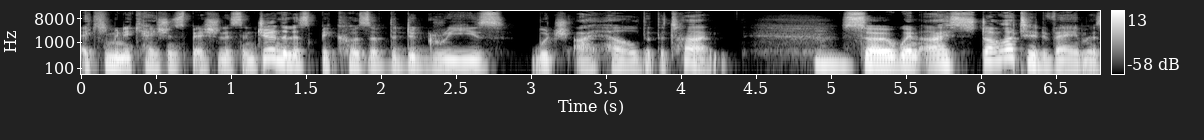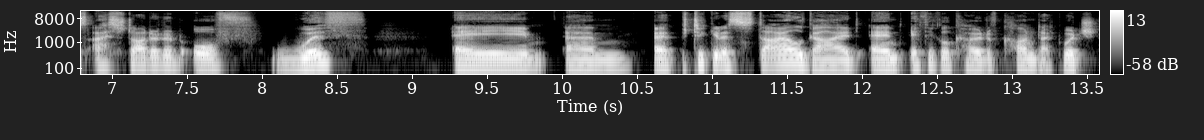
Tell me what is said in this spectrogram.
a communication specialist and journalist because of the degrees which I held at the time. Mm. So when I started Vamers, I started it off with a um, a particular style guide and ethical code of conduct, which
